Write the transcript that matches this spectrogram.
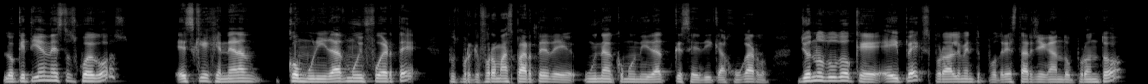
lo que tienen estos juegos es que generan comunidad muy fuerte pues porque formas parte de una comunidad que se dedica a jugarlo. Yo no dudo que Apex probablemente podría estar llegando pronto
